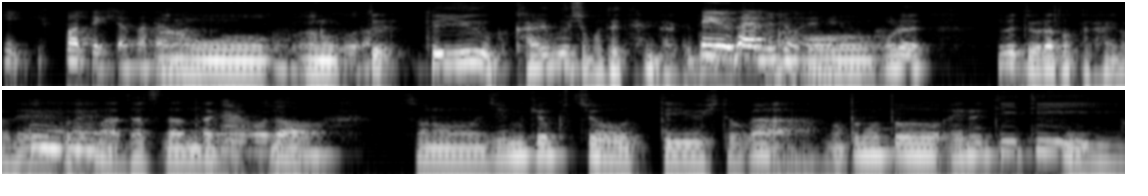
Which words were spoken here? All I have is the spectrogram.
引っ張ってきた方が。あのうんあのてっていう怪文書も出てんだけどっていう怪文書が出てる俺全て裏取ってないので、うんうんこれまあ雑談だけなるほど。その事務局長っていう人がもともと NTT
